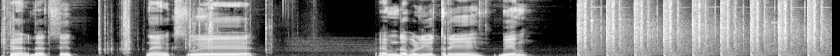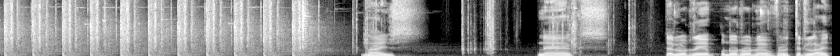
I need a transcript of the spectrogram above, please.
Okay, that's it. Next with MW3 beam. Nice. Next, Taylor rip, Udorone Evertree light.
